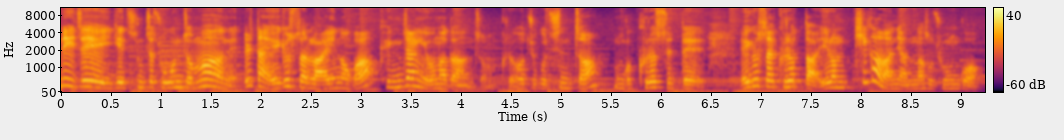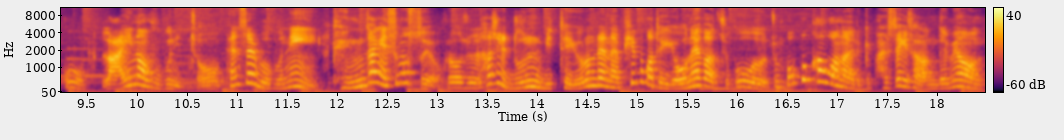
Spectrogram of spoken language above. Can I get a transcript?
근데 이제 이게 진짜 좋은 점은 일단 애교살 라이너가 굉장히 연하다는 점. 그래가지고 진짜 뭔가 그렸을 때 애교살 그렸다 이런 티가 많이 안 나서 좋은 것 같고 라이너 부분 있죠. 펜슬 부분이 굉장히 smooth해요. 그래가지고 사실 눈 밑에 이런 데는 피부가 되게 연해가지고 좀 뻑뻑하거나 이렇게 발색이 잘 안 되면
